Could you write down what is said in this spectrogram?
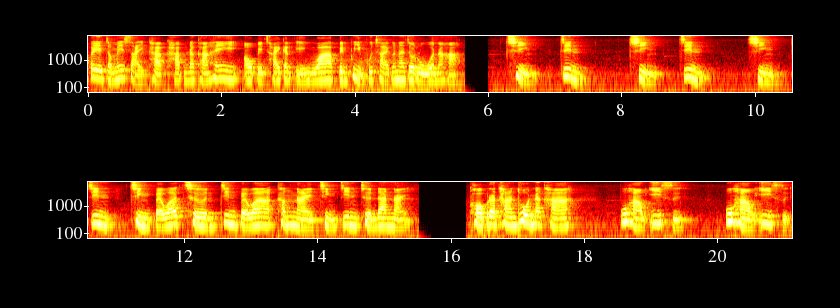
เป้จะไม่ใส่ค่ะครับนะคะ ให้เอาไปใช้กันเองว่าเป็นผู้หญิงผู้ชายก็น่าจะรู้นะคะฉิงจินฉิงจินฉิงจินฉิงแปลว่าเชิญจินแปลว่าข้างในฉิงจินเชิญด้านใน ขอประทานโทษนะคะผู้หาวอี้สือผู้หาวอี้สือ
